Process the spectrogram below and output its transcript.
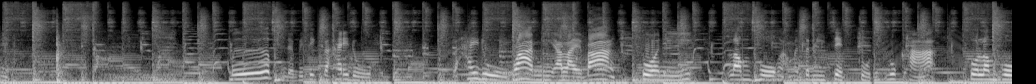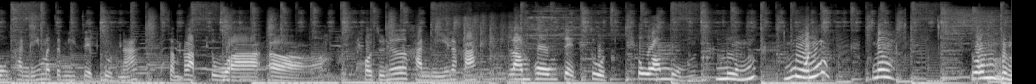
นี่ปึ๊บเดี๋ยวพี่ติ๊กจะให้ดู จะให้ดูว่ามีอะไรบ้าง ตัวนี้ลำโพงอะมันจะมี 7 จุดลูกค้า ตัวลำโพงคันนี้มันจะมี 7 จุดนะสำหรับตัวเอ่อ Fortuner คันนี้นะคะลำโพง 7 จุด ตัวหมุนหมุนหมุนแม่ตัวหมุน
